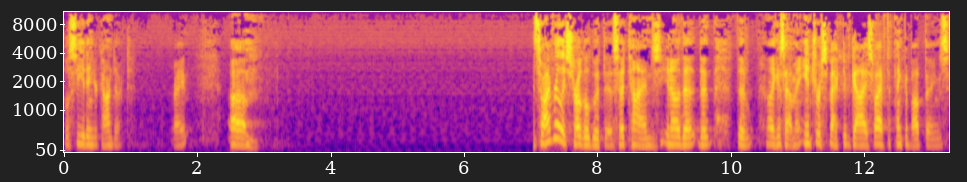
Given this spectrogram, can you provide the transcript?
We'll see it in your conduct, right? Um, so I've really struggled with this at times. You know, the, the, the, like I said, I'm an introspective guy, so I have to think about things.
